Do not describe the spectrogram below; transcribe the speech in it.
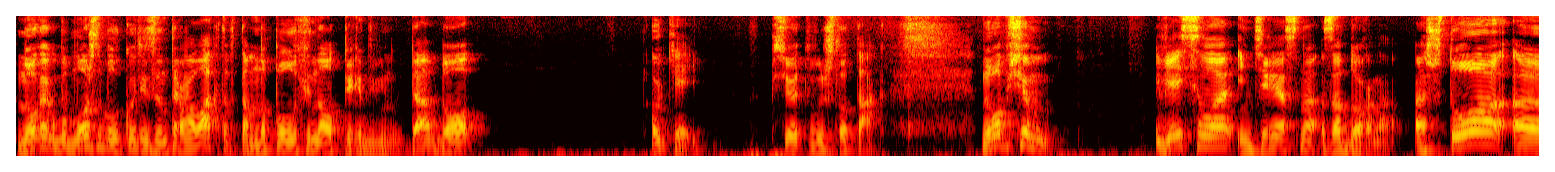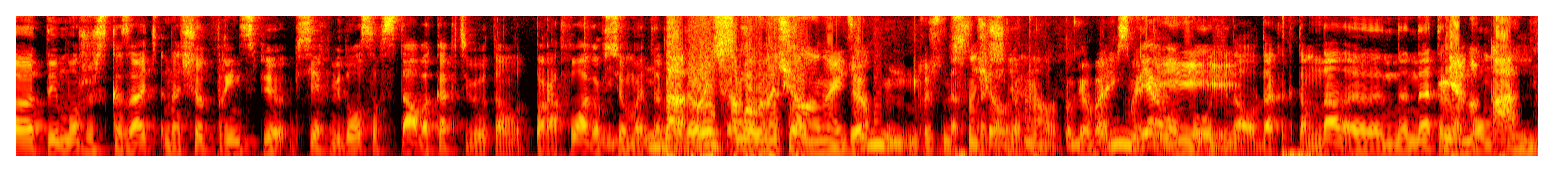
Но, как бы, можно было какой-то из интервал-актов там на полуфинал передвинуть, да, но окей все это вышло так. Ну, в общем, весело, интересно, задорно. А что э, ты можешь сказать насчет, в принципе, всех видосов, става, как тебе там вот парад флагов, все мы это... Да, давай с самого начала найдем, то есть да, сначала начнем. финала поговорим. С первого и... полуфинала, да, как там на, э, на, на этом... Не, ну, а, ну,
